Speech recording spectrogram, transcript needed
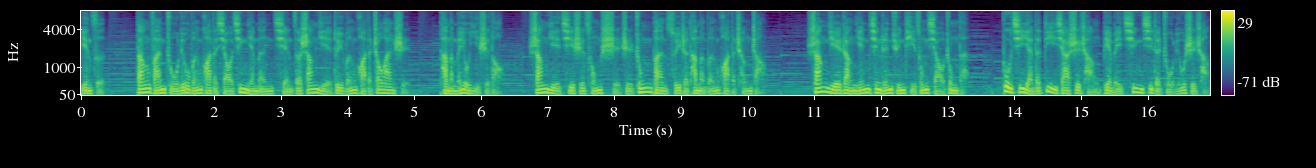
因此，当反主流文化的小青年们谴责商业对文化的招安时，他们没有意识到，商业其实从始至终伴随着他们文化的成长。商业让年轻人群体从小众的、不起眼的地下市场变为清晰的主流市场，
